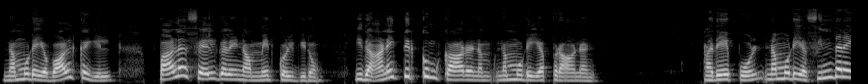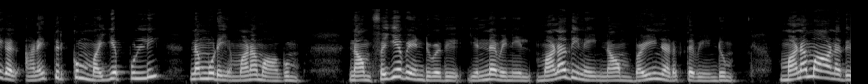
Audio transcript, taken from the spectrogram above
நம்முடைய வாழ்க்கையில் பல செயல்களை நாம் மேற்கொள்கிறோம். இது அனைத்திற்கும் காரணம் நம்முடைய பிராணன். அதேபோல் நம்முடைய சிந்தனைகள் அனைத்திற்கும் மையப்புள்ளி நம்முடைய மனமாகும். நாம் செய்ய வேண்டுவது என்னவெனில் மனதினை நாம் வழிநடத்த வேண்டும். மனமானது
